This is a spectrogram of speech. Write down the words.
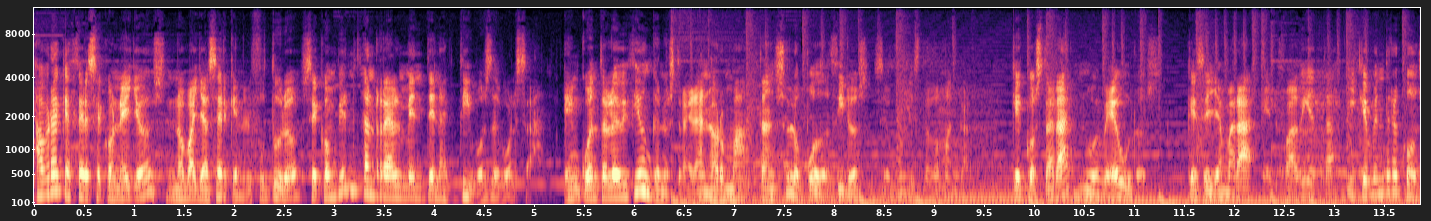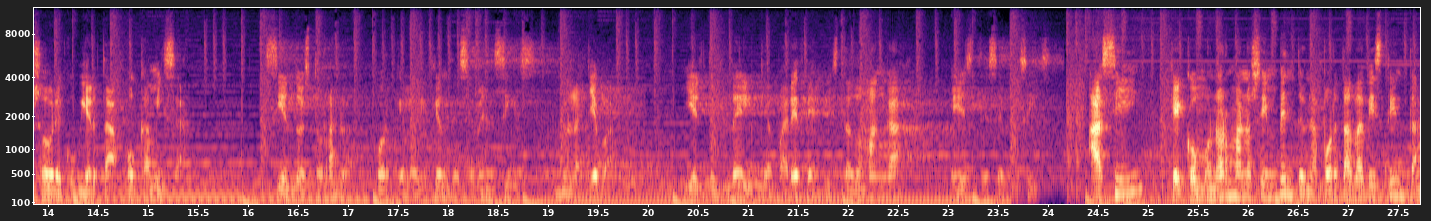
Habrá que hacerse con ellos, no vaya a ser que en el futuro se conviertan realmente en activos de bolsa. En cuanto a la edición que nos traerá Norma, tan solo puedo deciros, según listado manga, que costará 9 euros, que se llamará Elfa Dieta y que vendrá con sobrecubierta o camisa. Siendo esto raro, porque la edición de Seven Seas no la lleva, y el thumbnail que aparece en el listado manga es de Seven Seas. Así que como Norma no se invente una portada distinta,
